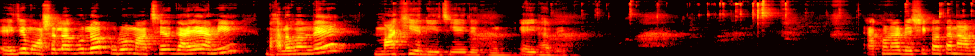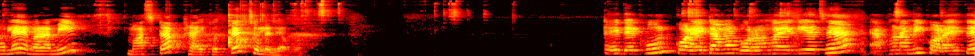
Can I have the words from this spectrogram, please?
এই যে মশলাগুলো পুরো মাছের গায়ে আমি ভালোভাবে মাখিয়ে নিয়েছি, এই দেখুন, এইভাবে। এখন আর বেশি কথা না বলে এবার আমি মাছটা ফ্রাই করতে চলে যাব। এই দেখুন, কড়াইটা আমার গরম হয়ে গিয়েছে। এখন আমি কড়াইতে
